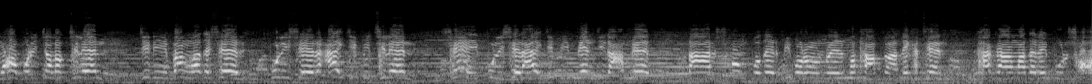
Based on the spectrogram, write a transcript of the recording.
মহাপরিচালক ছিলেন, যিনি বাংলাদেশের পুলিশের আইজিপি ছিলেন সেই পুলিশের আইজিপি বেনজির আহমেদ, তার সম্পদের বিবরণের কথা আপনারা দেখেছেন। ঢাকা, মাদারীপুর সহ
